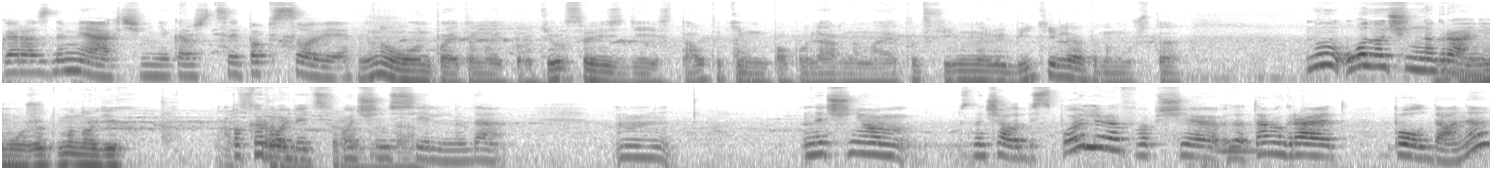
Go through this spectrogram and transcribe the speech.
гораздо мягче, мне кажется, и попсовее. Ну, он поэтому и крутился везде, и стал таким популярным. А этот фильм на любителя, потому что... Ну, он очень на грани. Может многих покоробить сразу, очень да. сильно, да. Начнем сначала без спойлеров. Вообще, там играет Пол Дана,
